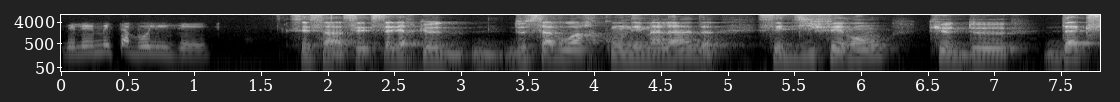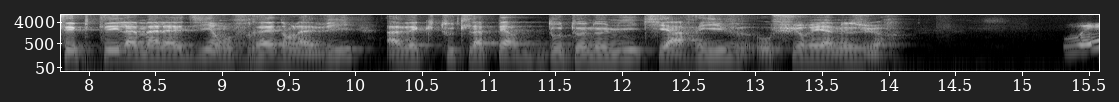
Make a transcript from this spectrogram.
de le métaboliser. C'est ça, c'est-à-dire que de savoir qu'on est malade, c'est différent que de d'accepter la maladie en vrai dans la vie avec toute la perte d'autonomie qui arrive au fur et à mesure. Oui,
